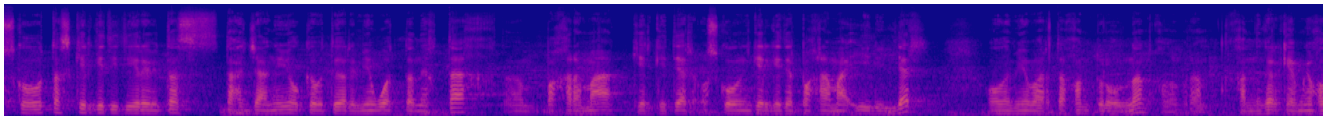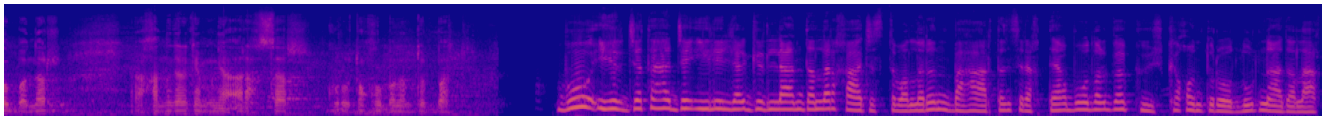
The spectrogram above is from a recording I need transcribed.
сағаладылар. Осколуттас кергетитиремитас тахжаңы йол кыбытырыме уоттаныктах бахрама кергетер осколун кергетер бахрама илиллер ол эме барта холобрам ханныгар кемге холбонор ханныгар кемге араксар курутун турбат Бу иржа тахажа илиллер гирландалар сирахтаг боларга күүскө контроллур надалак.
